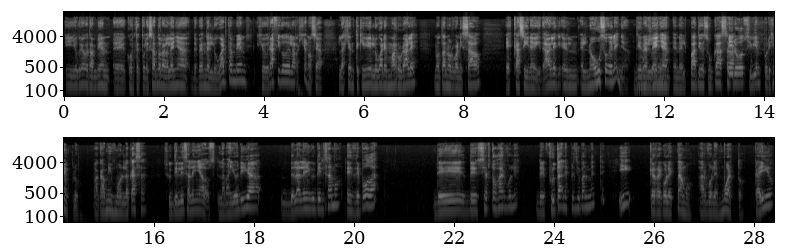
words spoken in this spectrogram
Y yo creo que también, eh, contextualizándolo a la leña, depende del lugar también geográfico de la región. O sea, la gente que vive en lugares más rurales, no tan urbanizados, es casi inevitable que el, el no uso de leña. No Tienen leña leña. en el patio de su casa. Pero si bien, por ejemplo, acá mismo en la casa se utiliza leña, o sea, la mayoría de la leña que utilizamos es de poda de, de ciertos árboles, de frutales principalmente, y que recolectamos árboles muertos, caídos,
